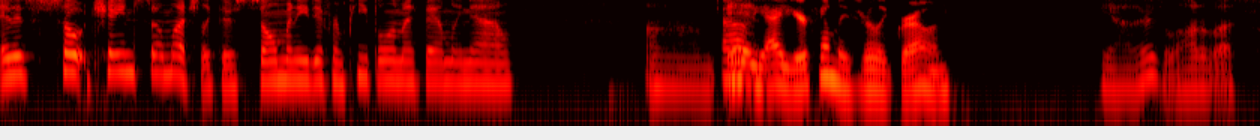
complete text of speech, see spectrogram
and it's so changed so much. Like, there's so many different people in my family now. Um, Oh yeah, your family's really grown. Yeah. There's a lot of us.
